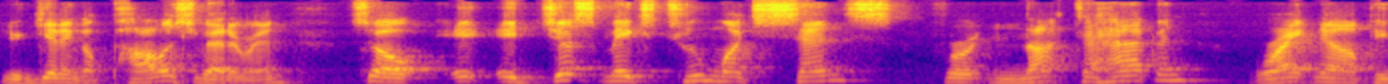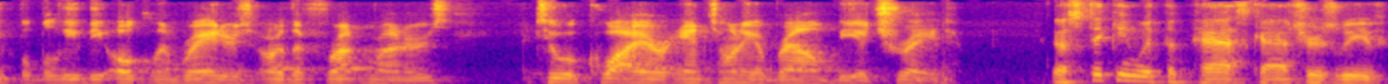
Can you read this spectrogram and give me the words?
You're getting a polished veteran. So it, it just makes too much sense for it not to happen. Right now, people believe the Oakland Raiders are the front runners to acquire Antonio Brown via trade. Now, sticking with the pass catchers, we've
